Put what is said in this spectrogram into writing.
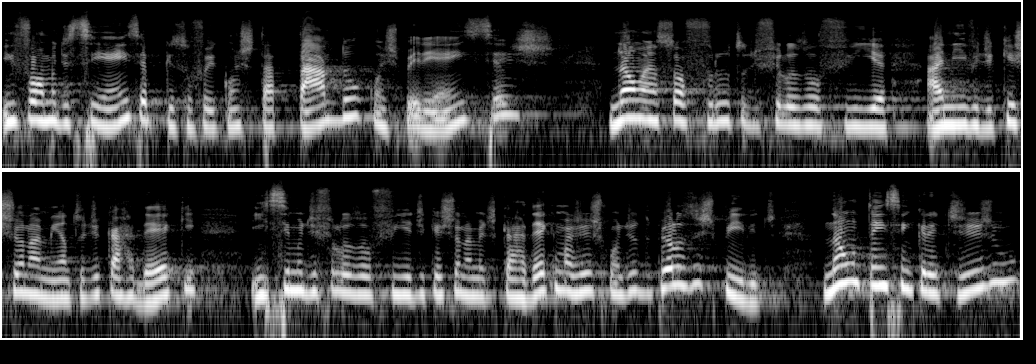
em forma de ciência, porque isso foi constatado com experiências, não é só fruto de filosofia a nível de questionamento de Kardec, em cima de filosofia, de questionamento de Kardec, mas respondido pelos espíritos. Não tem sincretismo,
